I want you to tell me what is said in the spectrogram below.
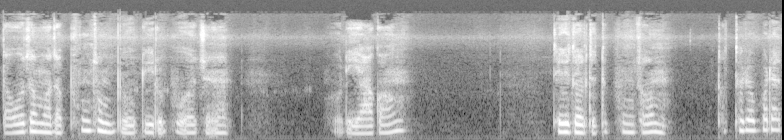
나오자마자 풍선 묘기를 보여주는 우리 야광. 되게 잘 때도 풍선 터트려버렸.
